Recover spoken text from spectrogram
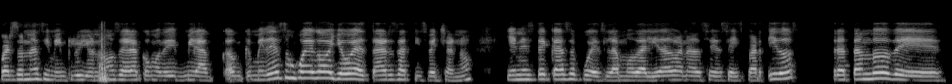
personas y me incluyo, ¿no? O sea, era como de, mira, aunque me des un juego, yo voy a estar satisfecha, ¿no? Y en este caso, pues la modalidad van a ser seis partidos, tratando de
